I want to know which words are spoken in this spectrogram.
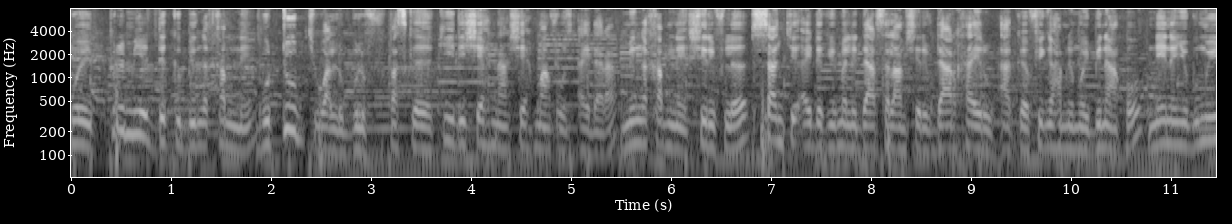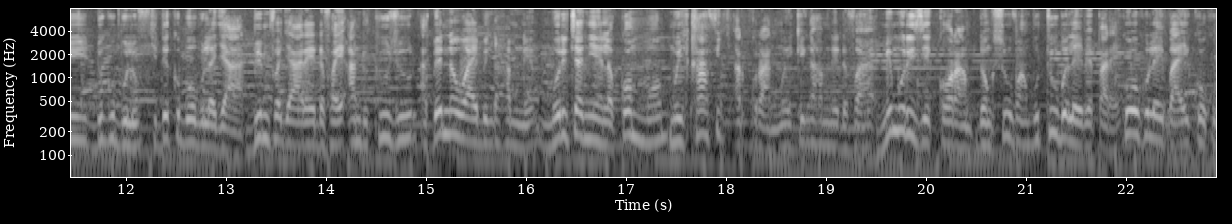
mooy premier dëkk bi nga xam ne bu tuub ci wàllu Buluf parce que kii di Cheikh na Cheikh Mahfouz Aydara mi nga xam ne shérif la sànc ay dëkk yu mel ni Dar Salaam shérif Dar Xayru ak fi nga xam ne mooy Binaako nee nañu bu muy dugg Buluf ci dëkk boobu la jaar. bi mu fa jaaree dafay ànd toujours ak benn waay bi nga xam ne mauritanien la comme moom muy xaafij alquran mooy ki nga xam ne dafa mémoriser Coran donc souvent bu tuubalee ba pare kooku lay bàyyi kooku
